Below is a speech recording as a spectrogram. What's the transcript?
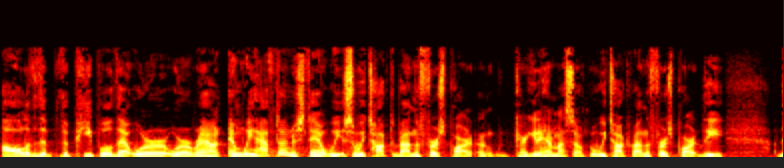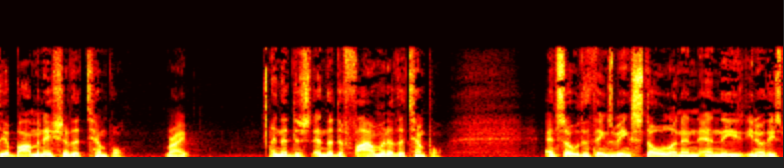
all of the, the people that were, were around. And we have to understand, we, so we talked about in the first part, I'm kind of get ahead of myself, but we talked about in the first part the, the abomination of the temple, right? And the, and the defilement of the temple. And so the things being stolen and, and the, you know, these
